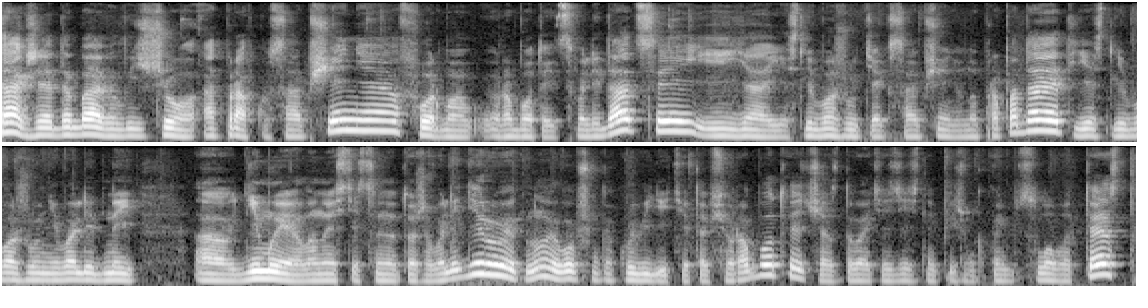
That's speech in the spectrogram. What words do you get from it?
Также я добавил еще отправку сообщения, форма работает с валидацией, и я, если ввожу текст сообщения, оно пропадает, если ввожу невалидный э, e-mail, оно, естественно, тоже валидирует, ну и, в общем, как вы видите, это все работает. Сейчас давайте здесь напишем какое-нибудь слово «тест»,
